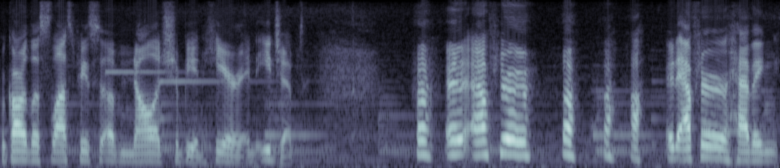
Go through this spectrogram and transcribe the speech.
Regardless, the last piece of knowledge should be in here, in Egypt. and after... and after having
